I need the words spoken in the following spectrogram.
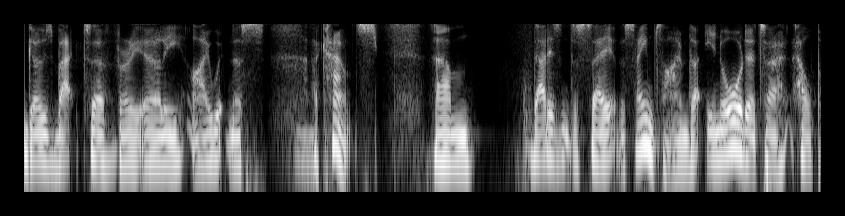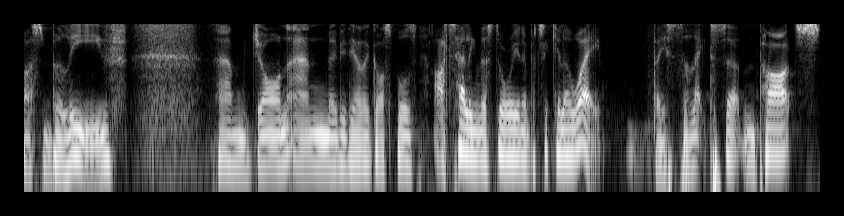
goes back to very early eyewitness mm. accounts. Um, that isn't to say at the same time that in order to help us believe um, John and maybe the other Gospels are telling the story in a particular way. They select certain parts,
